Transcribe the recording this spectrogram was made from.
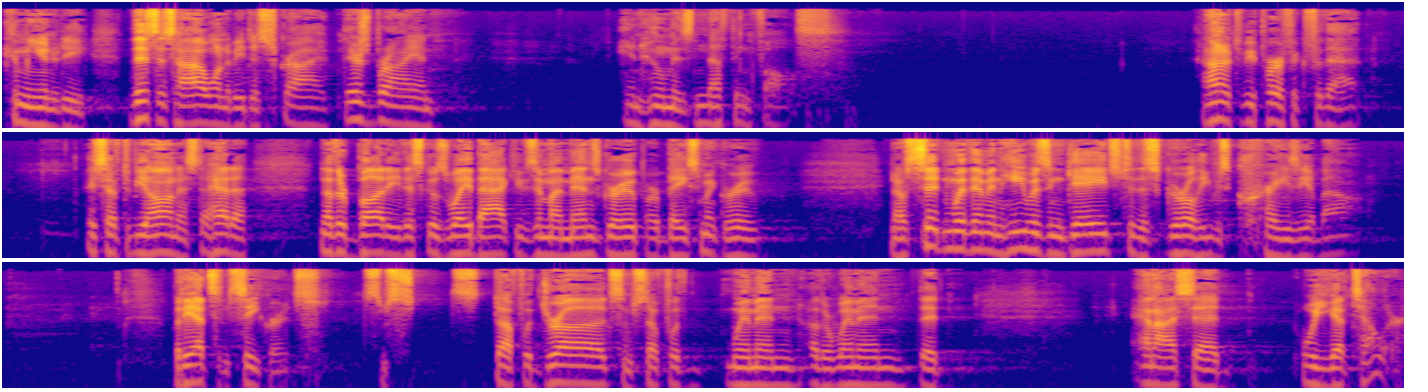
community. This is how I want to be described. There's Brian, in whom is nothing false. I don't have to be perfect for that. I just have to be honest. I had a, another buddy, this goes way back. He was in my men's group, our basement group. And I was sitting with him, and he was engaged to this girl he was crazy about. But he had some secrets, some stuff with drugs, some stuff with women, other women that. And I said, Well, you got to tell her.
